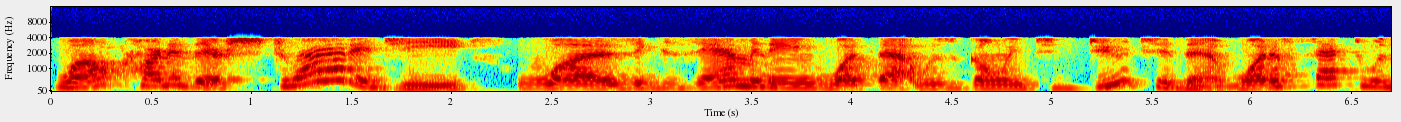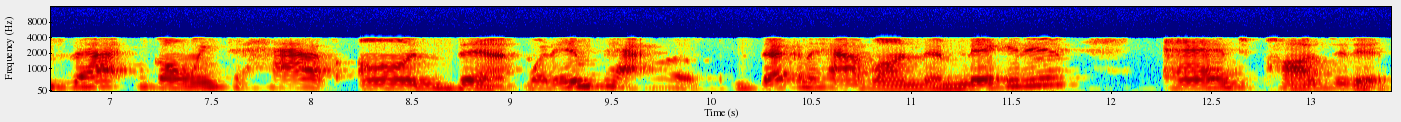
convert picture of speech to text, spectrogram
Well, part of their strategy was examining what that was going to do to them. What effect was that going to have on them? What impact was that going to have on them, negative and positive?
